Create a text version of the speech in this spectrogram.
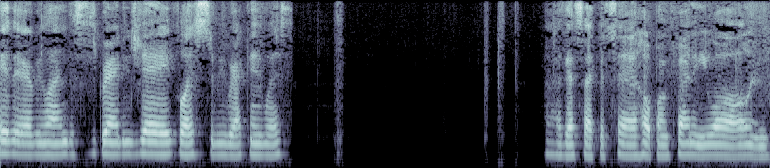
Hey there, everyone. This is Brandy J, voice to be reckoned with. I guess I could say I hope I'm finding you all in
